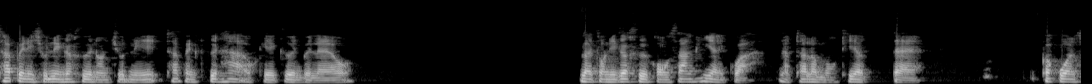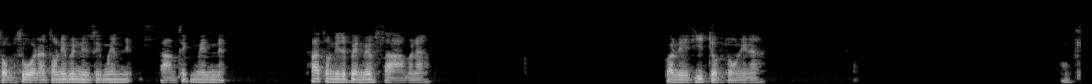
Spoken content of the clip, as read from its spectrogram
ถ้าเป็นในชุดหนึ่งก็คือนอนชุดนี้ ถ้าเป็นขึ้นห้าโอเคเกินไปแล้ว และตรงนี้ก็คือโครงสร้างที่ใหญ่กว่านะถ้าเรามองเทียบแต่ก็ควรสมส่วนนะ ตรงนี้เป็นหนึ่งเซกเมนต์เนี่ยสามเซกเมนต์เนี่ย ถ้าตรงนี้จะเป็นเว็บสามนะกรณีที่จบตรงนี้นะ โอเค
